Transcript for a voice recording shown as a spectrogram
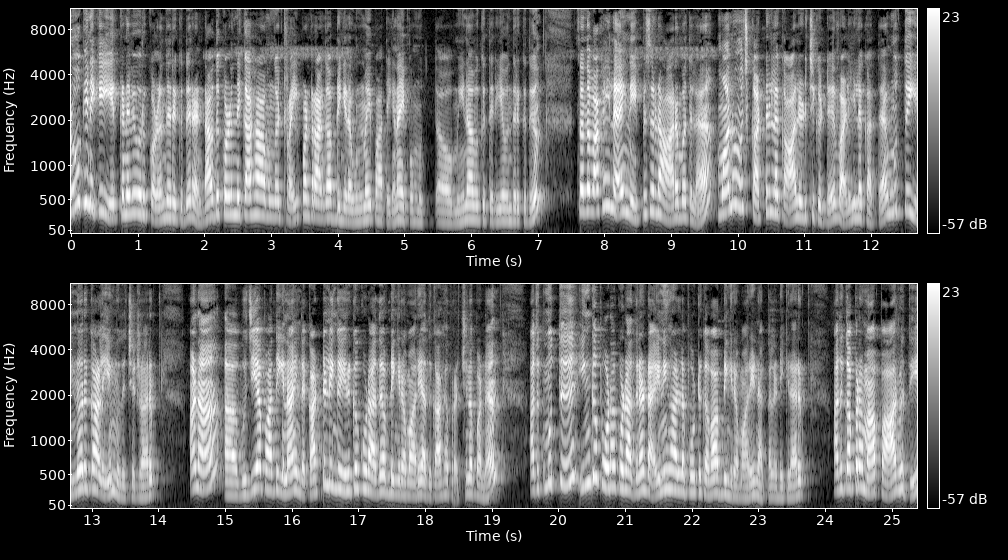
ரோகிணிக்கு ஏற்கனவே ஒரு குழந்தை இருக்குது. ரெண்டாவது குழந்தைக்காக அவங்க ட்ரை பண்ணுறாங்க அப்படிங்கிற உண்மை பார்த்தீங்கன்னா இப்போ முத் மீனாவுக்கு தெரிய வந்திருக்குது. ஸோ அந்த வகையில் இந்த எபிசோட ஆரம்பத்தில் மனோஜ் கட்டில் கால் இடிச்சுக்கிட்டு வழியில் கத்த முத்து இன்னொரு காலையும் முதிச்சிடுறாரு. ஆனால் விஜயா பார்த்தீங்கன்னா இந்த கட்டில் இங்கே இருக்கக்கூடாது அப்படிங்கிற மாதிரி அதுக்காக பிரச்சனை பண்ண அதுக்கு முத்து இங்கே போடக்கூடாதுன்னா டைனிங் ஹாலில் போட்டுக்கவா அப்படிங்கிற மாதிரி நக்கல் அடிக்கிறாரு. அதுக்கப்புறமா பார்வதி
